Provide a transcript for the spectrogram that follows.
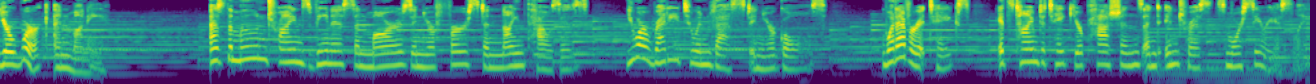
Your work and money. As the moon trines Venus and Mars in your first and ninth houses, you are ready to invest in your goals. Whatever it takes, it's time to take your passions and interests more seriously.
